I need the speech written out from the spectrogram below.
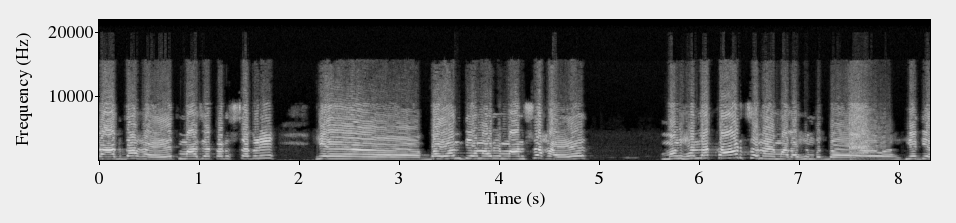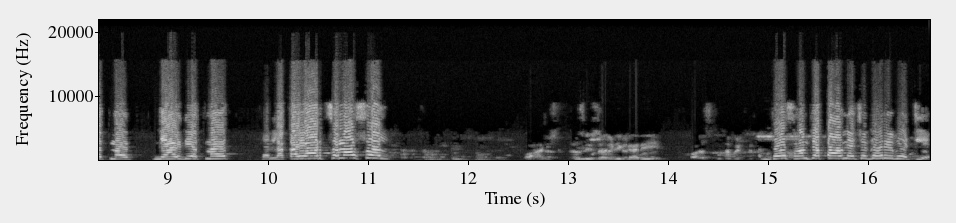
कागद आहेत माझ्याकडे सगळे हे बयान देणारे माणसं आहेत. मग ह्यांना काय अडचण आहे मला हिंमत हे देत नाहीत न्याय देत नाहीत? ह्यांना काही अडचण असेल? पोलीस अधिकारी दस आमच्या पाहुण्याच्या घरी भेटले.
